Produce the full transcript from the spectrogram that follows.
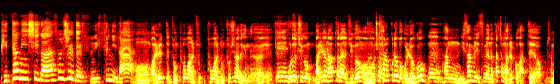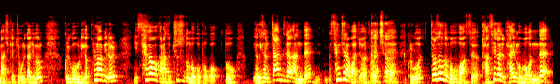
비타민 C가 손실될 수 있습니다. 어, 말릴 때 좀 보관을, 조- 보관을 좀 조심해야 되겠네요. 예. 네. 우리도 지금 말려놨잖아요, 지금. 어, 그렇죠. 차를 끓여 먹으려고. 네. 한 2, 3일 있으면 바짝 마를 것 같아요. 참 맛있겠죠. 우리가 지금, 그리고 우리가 콜라비를 이 사과와 갈아서 주스도 먹어보고, 또 여기서는 짠지라고 하는데 생채라고 하죠. 또. 그렇죠. 예. 그리고 쪄서도 먹어보았어요. 다 세 가지를 다 해 먹어봤는데,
